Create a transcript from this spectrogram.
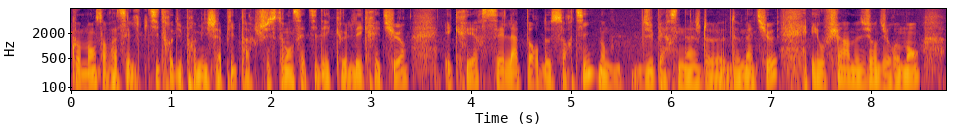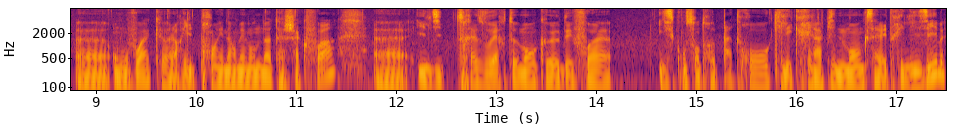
commence, enfin c'est le titre du premier chapitre, par justement cette idée que l'écriture, écrire, c'est la porte de sortie du personnage de, Mathieu. Et au fur et à mesure du roman, euh, on voit que, alors il prend énormément de notes à chaque fois. Euh, il dit très ouvertement que des fois il se concentre pas trop, qu'il écrit rapidement, que ça va être illisible.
